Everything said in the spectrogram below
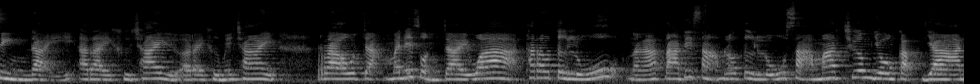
สิ่งใดอะไรคือใช่หรืออะไรคือไม่ใช่ เราจะไม่ได้สนใจว่าถ้าเราตื่นรู้นะคะตาที่ 3 เราตื่นรู้สามารถเชื่อมโยงกับยาน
